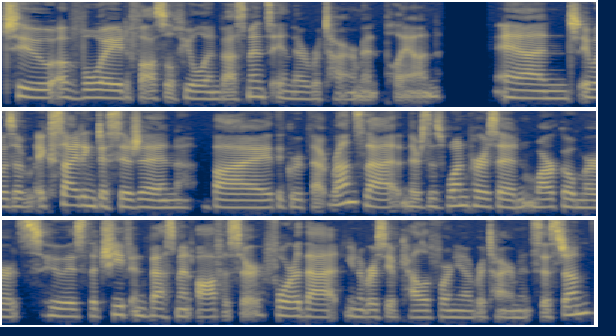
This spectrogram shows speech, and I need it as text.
to avoid fossil fuel investments in their retirement plan. And it was an exciting decision by the group that runs that. There's this one person, Marco Merz, who is the chief investment officer for that University of California retirement system.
